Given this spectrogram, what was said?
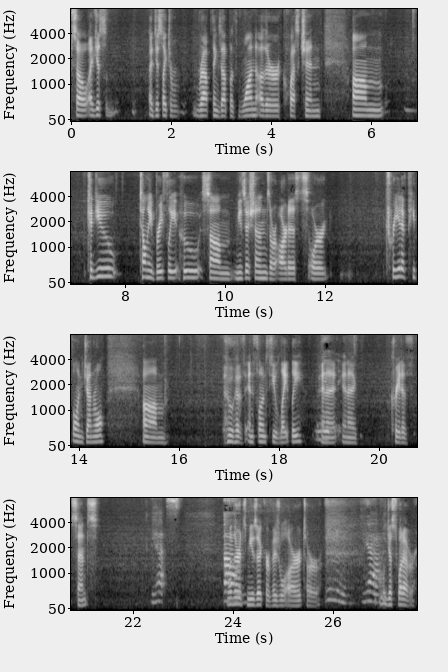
so I just, I just like to wrap things up with one other question. Um, could you tell me briefly who some musicians or artists or creative people in general, um, who have influenced you lately in a in a creative sense? Yes. whether Um, it's music or visual art or yeah. just whatever.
